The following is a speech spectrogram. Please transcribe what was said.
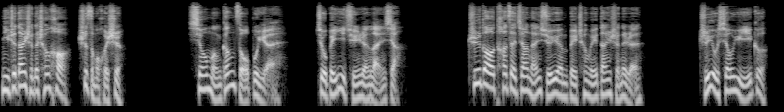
你这丹神的称号是怎么回事？萧猛刚走不远，就被一群人拦下。知道他在迦南学院被称为丹神的人，只有萧玉一个。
